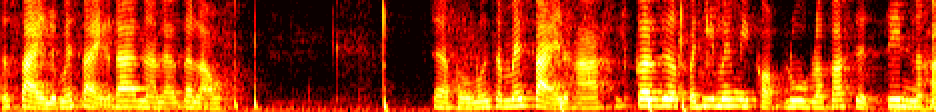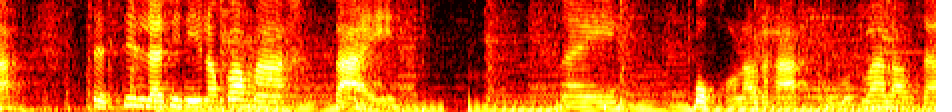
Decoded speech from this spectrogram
จะใส่หรือไม่ใส่ก็ได้นะแล้วแต่เรา แต่ของนุ่นจะไม่ใส่นะคะ ก็เลือกไปที่ไม่มีกรอบรูปแล้วก็เสร็จสิ้นนะคะ เสร็จสิ้นแล้วทีนี้เราก็มาใส่ในปกของเรานะคะ สมมติว่าเราจะ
